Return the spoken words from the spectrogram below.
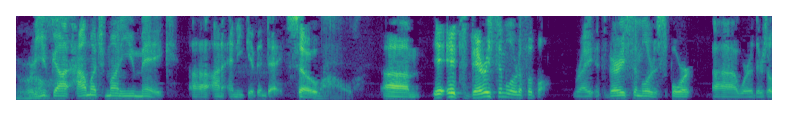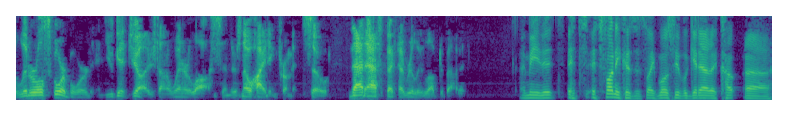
where you've got how much money you make uh, on any given day. So wow. um, it, it's very similar to football, right? It's very similar to sport uh, where there's a literal scoreboard and you get judged on a win or loss, and there's no hiding from it. So that aspect I really loved about it. I mean, it, it's it's funny because it's like most people get out of co- uh,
